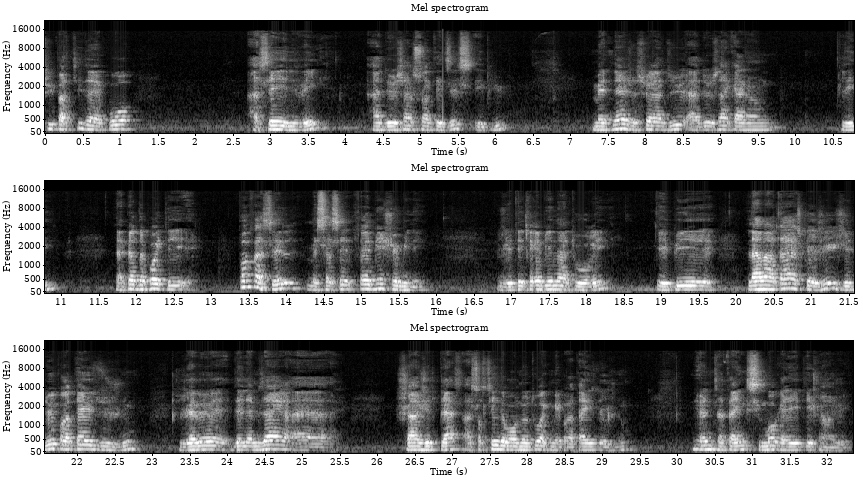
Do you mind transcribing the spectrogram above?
Je suis parti d'un poids assez élevé, à 270 et plus. Maintenant, je suis rendu à 240 livres. La perte de poids était pas facile, mais ça s'est très bien cheminé. J'ai été très bien entouré. Et puis, l'avantage que j'ai, j'ai deux prothèses du genou. J'avais de la misère à changer de place, à sortir de mon auto avec mes prothèses de genoux. Ça fait six mois qu'elle a été changée.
